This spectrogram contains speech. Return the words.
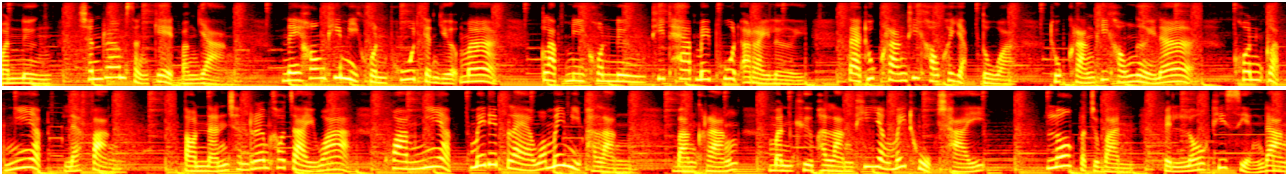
วันหนึ่ง ฉันเริ่มสังเกตบางอย่าง ในห้องที่มีคนพูดกันเยอะมาก กลับมีคนหนึ่งที่แทบไม่พูดอะไรเลย แต่ทุกครั้งที่เขาขยับตัว ทุกครั้งที่เขาเงยหน้า คนกลับเงียบและฟัง ตอนนั้นฉันเริ่มเข้าใจว่า ความเงียบไม่ได้แปลว่าไม่มีพลัง บางครั้งมันคือพลังที่ยังไม่ถูกใช้ โลกปัจจุบันเป็นโลกที่เสียงดัง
